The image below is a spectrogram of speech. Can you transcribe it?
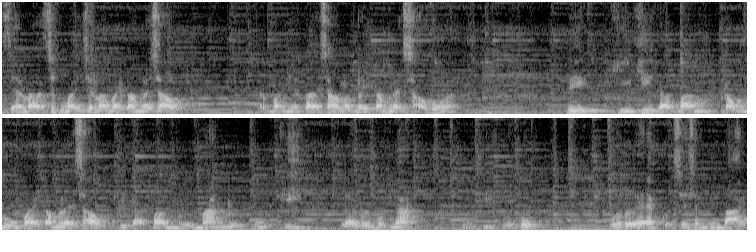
sẽ là, sức mạnh sẽ là 706 các bạn hiện tại sao là 706 không ạ? Vì chỉ khi các bạn cộng đủ 706 thì các bạn mới mang được vũ khí level 1000 vũ khí cuối cùng của RF của Season hiện tại.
